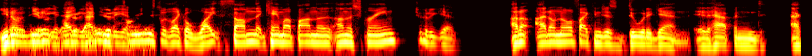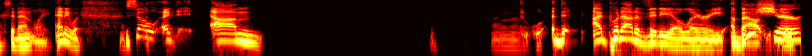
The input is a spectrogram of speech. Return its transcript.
You don't. You don't. I, I didn't freeze with like a white thumb that came up on the on the screen. Do it again. I don't. I don't know if I can just do it again. It happened accidentally. Anyway, so um, I don't know. I put out a video, Larry, about sure.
